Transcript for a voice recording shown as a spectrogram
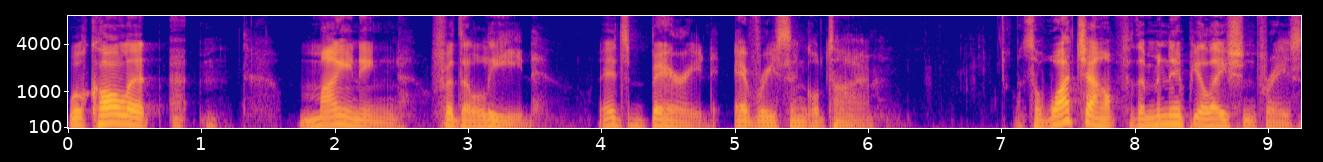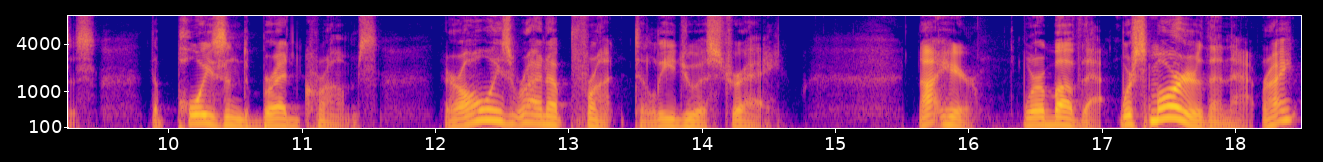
We'll call it uh, mining for the lead. It's buried every single time. So watch out for the manipulation phrases, the poisoned breadcrumbs, they're always right up front to lead you astray. Not here. We're above that. We're smarter than that, right?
